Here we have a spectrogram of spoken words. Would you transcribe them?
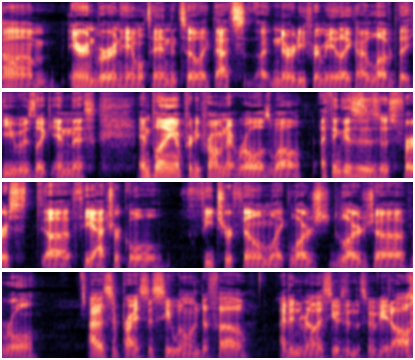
um Aaron Burr and Hamilton and so like that's uh, nerdy for me like I loved that he was like in this and playing a pretty prominent role as well I think this is his first uh theatrical feature film like large large uh role I was surprised to see Willem Dafoe. I didn't realize he was in this movie at all.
